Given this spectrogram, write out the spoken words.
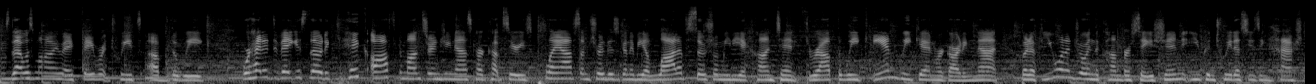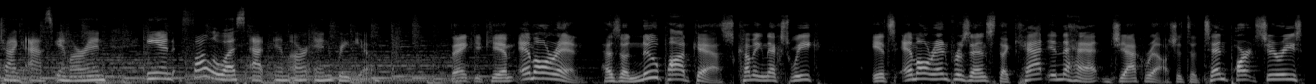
So that was one of my favorite tweets of the week. We're headed to Vegas though to kick off the Monster Energy NASCAR Cup Series playoffs. I'm sure there's going to be a lot of social media content throughout the week and weekend regarding that. But if you want to join the conversation, you can tweet us using hashtag AskMRN and follow us at MRN Radio. Thank you, Kim. MRN has a new podcast coming next week. It's MRN Presents The Cat in the Hat, Jack Roush. It's a 10 part series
